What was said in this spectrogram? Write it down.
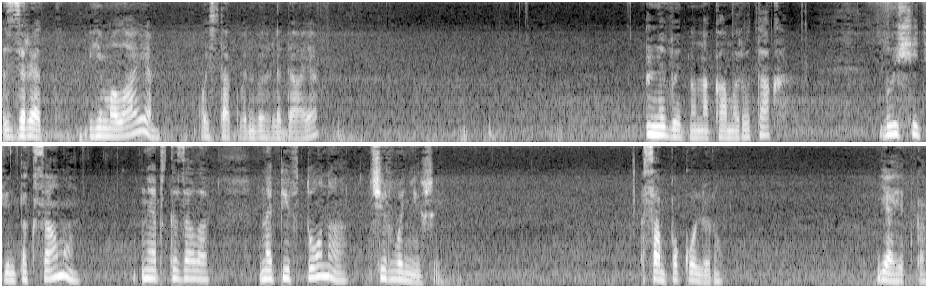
з Red Гімалая. Ось так він виглядає. Не видно на камеру так. Блищить він так само. Ну, я б сказала, на півтона червоніший. Сам по кольору. Ягідка.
